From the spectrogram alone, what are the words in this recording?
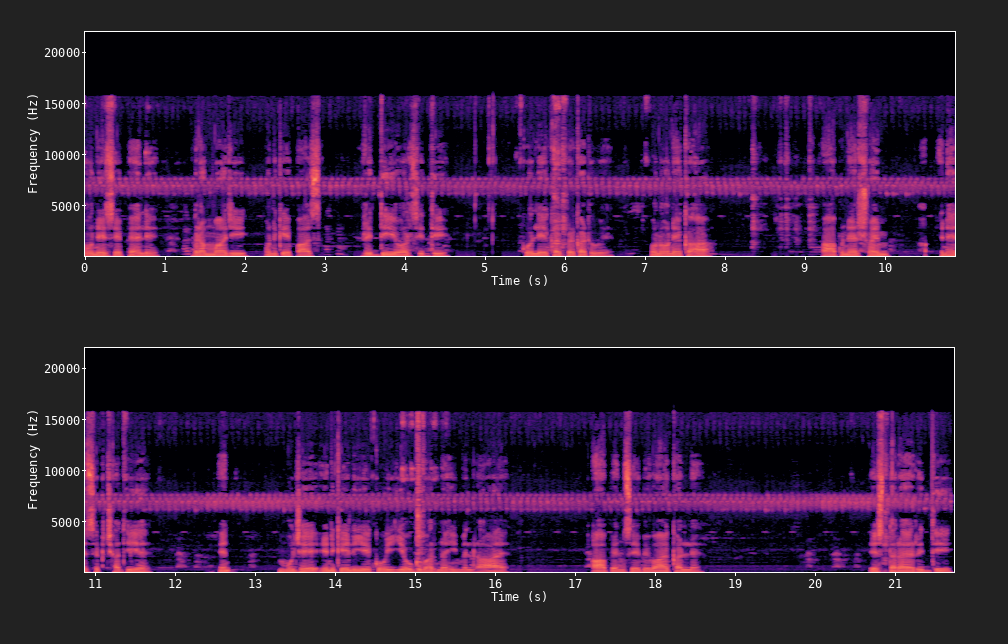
होने से पहले ब्रह्मा जी उनके पास रिद्धि और सिद्धि को लेकर प्रकट हुए। उन्होंने कहा, आपने स्वयं इन्हें शिक्षा दी है। इन, मुझे इनके लिए कोई योग्य वर नहीं मिल रहा है। आप इनसे विवाह कर लें। इस तरह रिद्धि,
